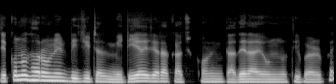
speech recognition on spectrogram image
যে কোনো ধরনের ডিজিটাল মিডিয়ায় যারা কাজ করেন, তাদের আয় উন্নতি বাড়বে।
